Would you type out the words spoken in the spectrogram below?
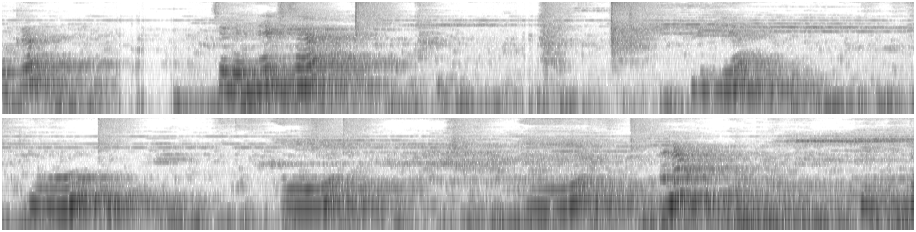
ओके? चलिए नेक्स्ट है। देखिए। टू ए है ना? ट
